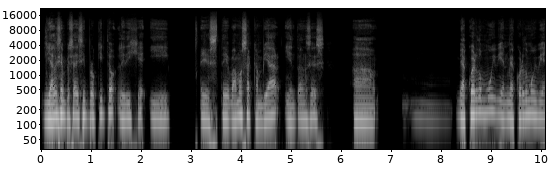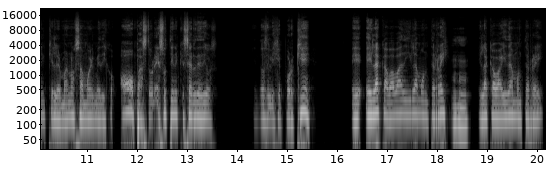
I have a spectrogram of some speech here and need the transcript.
Y ya les empecé a decir poquito, le dije, y este, vamos a cambiar. Y entonces, mm, me acuerdo muy bien, me acuerdo muy bien que el hermano Samuel me dijo, oh, pastor, eso tiene que ser de Dios. Entonces le dije, ¿por qué? Eh, él acababa de ir a Monterrey él acaba de ir a Monterrey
